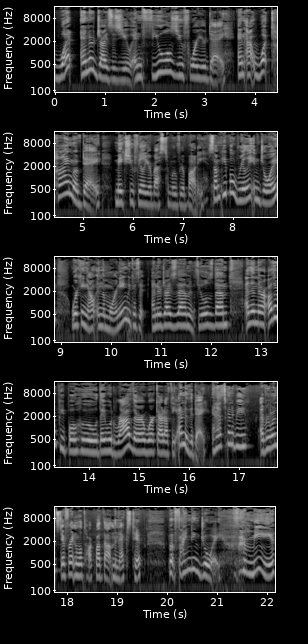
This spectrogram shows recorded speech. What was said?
What energizes you and fuels you for your day? And at what time of day makes you feel your best to move your body? Some people really enjoy working out in the morning because it energizes them and fuels them. And then there are other people who they would rather work out at the end of the day. And that's going to be everyone's different, and we'll talk about that in the next tip. But finding joy. For me,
